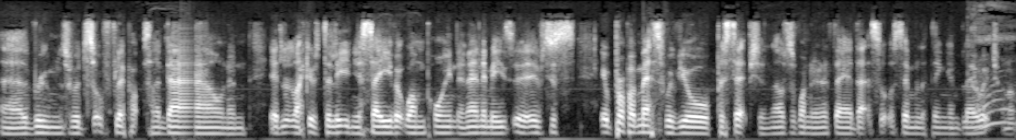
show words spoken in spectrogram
uh, rooms would sort of flip upside down, and it looked like it was deleting your save at one point, and enemies. It was just it would proper mess with your perception. I was just wondering if they had that sort of similar thing in Blair Witch oh, or not.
